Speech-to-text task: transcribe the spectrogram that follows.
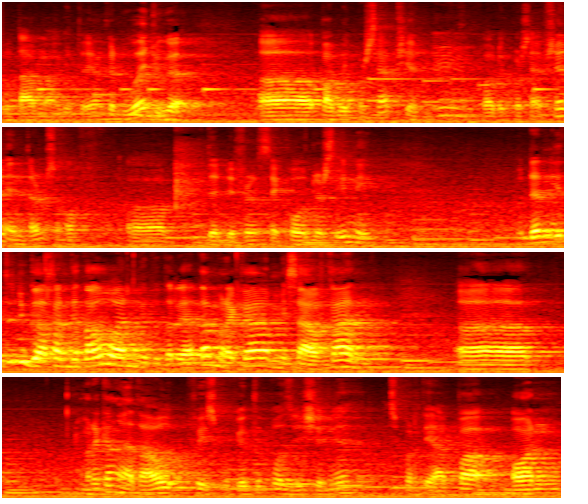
utama gitu. Yang kedua juga uh, public perception, Mm. public perception in terms of uh, the different stakeholders ini. Dan itu juga akan ketahuan gitu. Ternyata mereka misalkan uh, mereka nggak tahu Facebook itu posisinya seperti apa on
